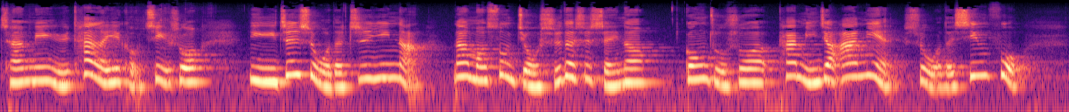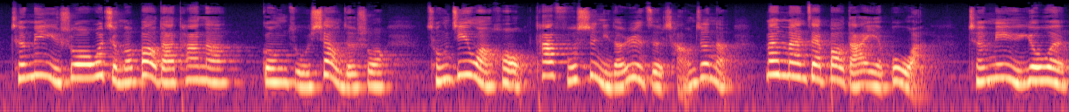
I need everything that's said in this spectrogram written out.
陈明宇叹了一口气说：“你真是我的知音呐！那么送酒食的是谁呢？”公主说：“她名叫阿念，是我的心腹。”陈明宇说：“我怎么报答她呢？”公主笑着说：“从今往后，她服侍你的日子长着呢，慢慢再报答也不晚。”陈明宇又问：“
